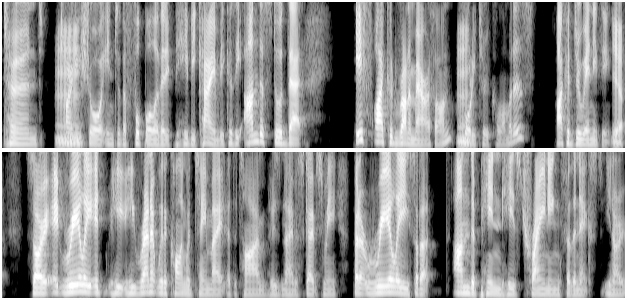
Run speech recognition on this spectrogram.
turned Tony Mm. Shaw into the footballer that he became because he understood that if I could run a marathon, Mm. 42 kilometers, I could do anything. Yeah. So it really it he he ran it with a Collingwood teammate at the time whose name escapes me, but it really sort of underpinned his training for the next, you know,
